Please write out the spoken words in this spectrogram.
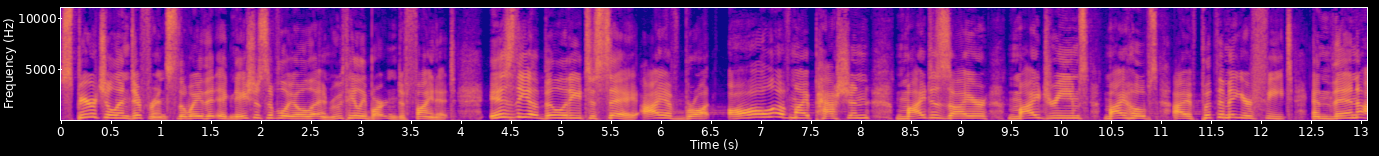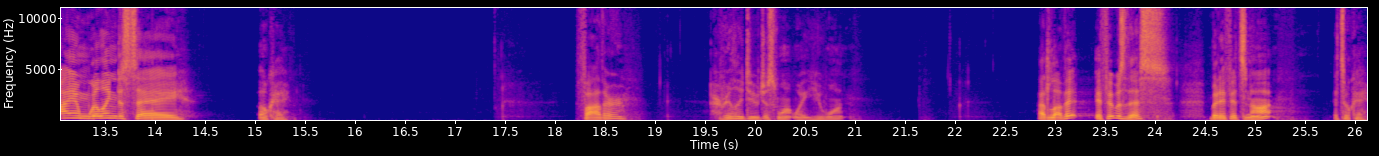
Spiritual indifference, the way that Ignatius of Loyola and Ruth Haley Barton define it, is the ability to say, I have brought all of my passion, my desire, my dreams, my hopes, I have put them at your feet, and then I am willing to say, okay. Father, I really do just want what you want. I'd love it if it was this, but if it's not, it's okay.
